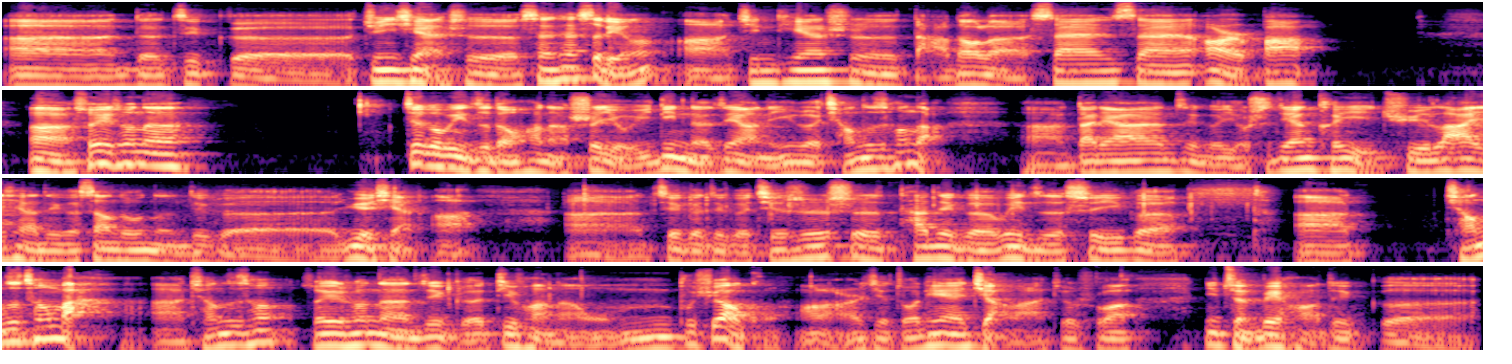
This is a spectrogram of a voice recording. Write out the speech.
啊的这个均线是三三四零啊，今天是达到了三三二八啊，所以说呢，这个位置的话呢是有一定的这样的一个强支撑的。啊，大家这个有时间可以去拉一下这个上周的这个月线啊，啊，这个这个其实是它这个位置是一个啊强支撑吧，啊强支撑，所以说呢这个地方呢我们不需要恐慌了，而且昨天也讲了，就是说你准备好这个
